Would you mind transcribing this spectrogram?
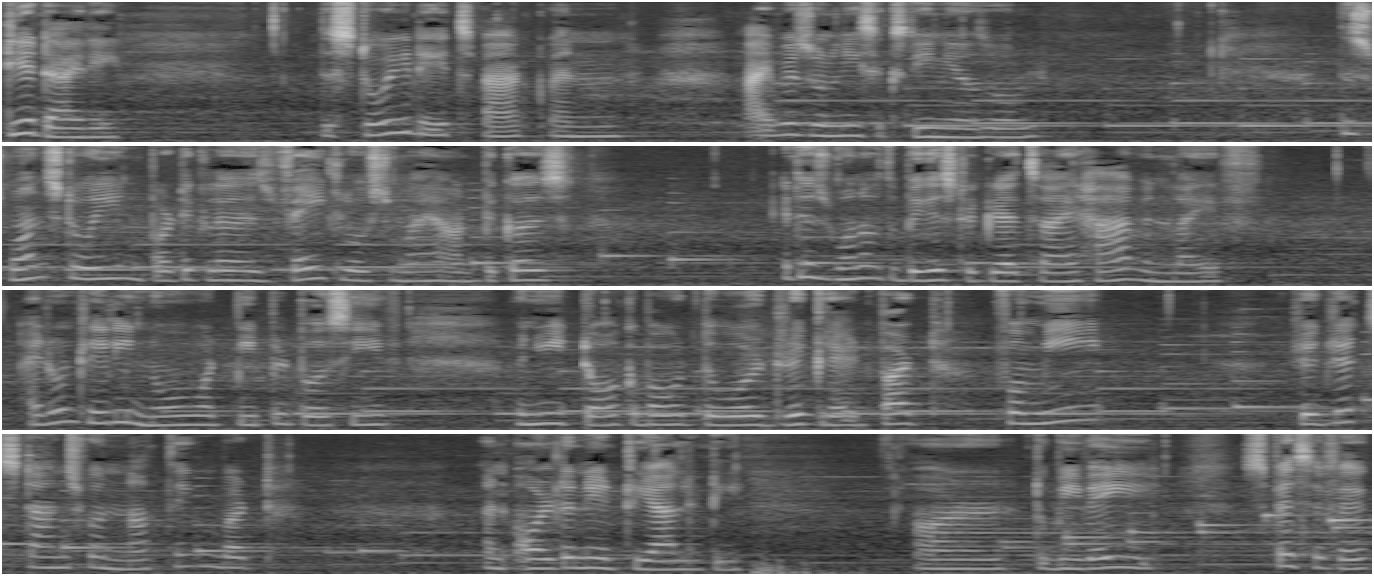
Dear Diary, the story dates back when I was only 16 years old. This one story in particular is very close to my heart because it is one of the biggest regrets I have in life. I don't really know what people perceive when we talk about the word regret, but for me, regret stands for nothing but an alternate reality, or to be very specific,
